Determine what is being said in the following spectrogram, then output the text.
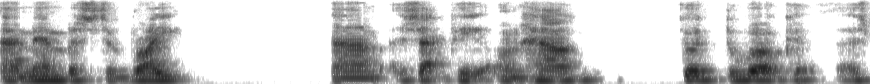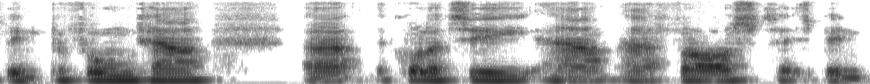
our members to rate um, exactly on how good the work has been performed, how uh, the quality, how, how, fast it's been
